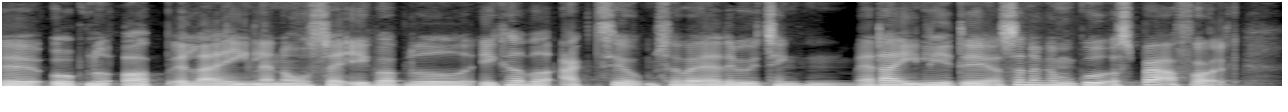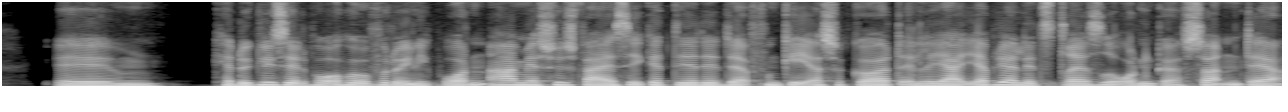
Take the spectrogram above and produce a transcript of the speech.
øh, åbnet op, eller en eller anden årsag ikke, var blevet, ikke havde været aktiv, så er det, vi tænkte, hmm, hvad er der egentlig i det? Og så når man går ud og spørger folk, øh, kan du ikke lige sætte på, hvorfor du egentlig bruger den? Ah, men jeg synes faktisk ikke, at det, det der fungerer så godt, eller jeg, jeg bliver lidt stresset over, at den gør sådan der.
